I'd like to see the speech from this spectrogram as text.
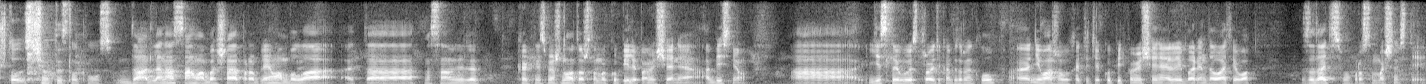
что, с чем ты столкнулся? Да, для нас самая большая проблема была, это на самом деле, как не смешно, то, что мы купили помещение. Объясню. А, Если вы строите компьютерный клуб, неважно, вы хотите купить помещение, либо арендовать его, задайтесь вопросом мощностей.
